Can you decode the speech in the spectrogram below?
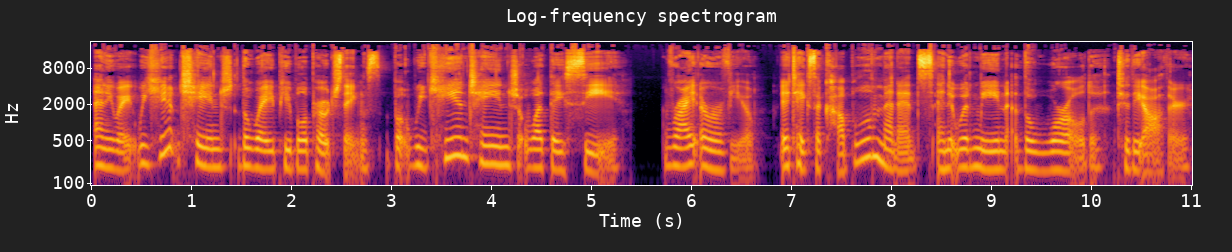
Anyway, we can't change the way people approach things, but we can change what they see. Write a review. It takes a couple of minutes and it would mean the world to the author.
